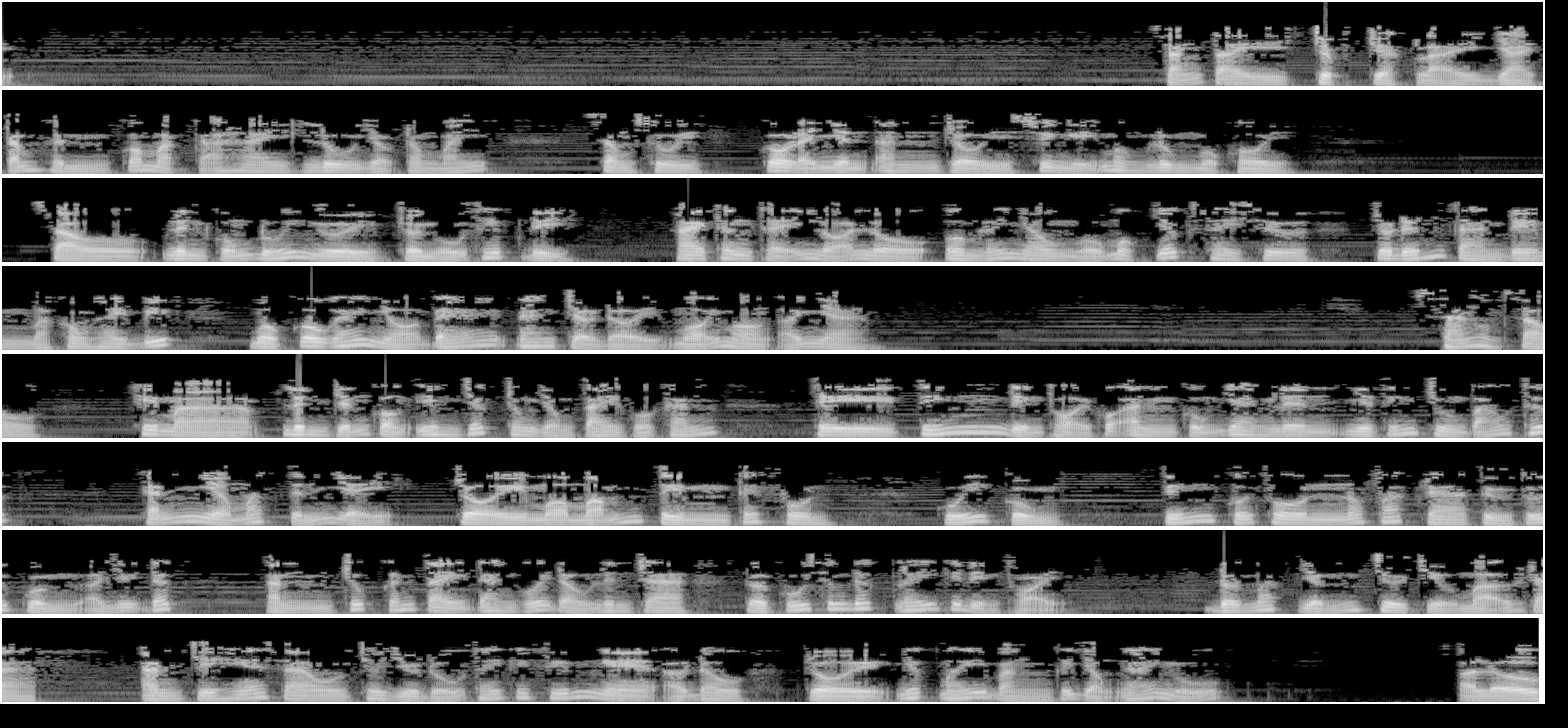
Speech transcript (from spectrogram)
Sẵn tay chụp chẹt lại vài tấm hình có mặt cả hai lưu vào trong máy. Xong xuôi, cô lại nhìn anh rồi suy nghĩ mong lung một hồi. Sau, Linh cũng đuối người rồi ngủ thiếp đi. Hai thân thể lõa lộ ôm lấy nhau ngủ một giấc say sưa cho đến tàn đêm mà không hay biết một cô gái nhỏ bé đang chờ đợi mỏi mòn ở nhà. Sáng hôm sau, khi mà Linh vẫn còn yên giấc trong vòng tay của Khánh, thì tiếng điện thoại của anh cũng vang lên như tiếng chuông báo thức. Khánh nhờ mắt tỉnh dậy, rồi mò mẫm tìm cái phone. Cuối cùng, tiếng khối phôn nó phát ra từ túi quần ở dưới đất. Anh trút cánh tay đang gối đầu lên ra, rồi cúi xuống đất lấy cái điện thoại. Đôi mắt vẫn chưa chịu mở ra. Anh chỉ hé sao cho vừa đủ thấy cái phím nghe ở đâu, rồi nhấc máy bằng cái giọng ngái ngủ. Alo?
